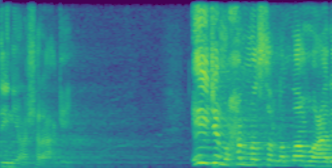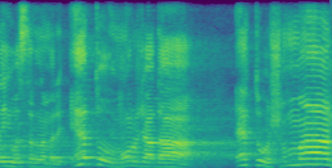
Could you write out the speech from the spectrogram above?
তিনি আসার আগে। এই যে মোহাম্মদ সাল্লাহ আলহি ওয়াসাল্লামের এত মর্যাদা, এত সম্মান,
